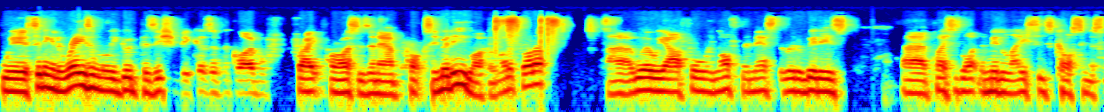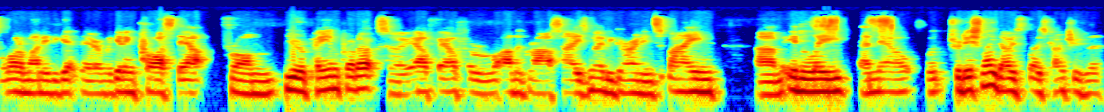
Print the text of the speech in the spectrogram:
we're sitting in a reasonably good position because of the global freight prices and our proximity, like a lot of products. Uh, where we are falling off the nest a little bit is uh, places like the Middle East is costing us a lot of money to get there, and we're getting priced out from European products. So alfalfa or other grass hays may be grown in Spain, um, Italy, and now traditionally those those countries are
